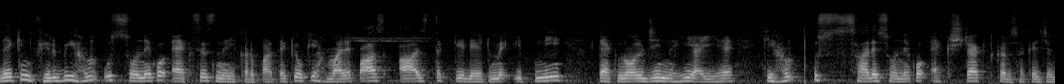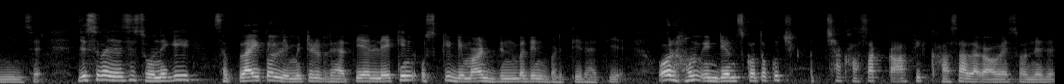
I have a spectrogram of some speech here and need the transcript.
लेकिन फिर भी हम उस सोने को एक्सेस नहीं कर पाते, क्योंकि हमारे पास आज तक की डेट में इतनी टेक्नोलॉजी नहीं आई है कि हम उस सारे सोने को एक्सट्रैक्ट कर सके ज़मीन से। जिस वजह से सोने की सप्लाई तो लिमिटेड रहती है, लेकिन उसकी डिमांड दिन ब दिन बढ़ती रहती है। और हम इंडियंस को तो कुछ अच्छा खासा, काफ़ी खासा लगा हुआ है सोने से।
